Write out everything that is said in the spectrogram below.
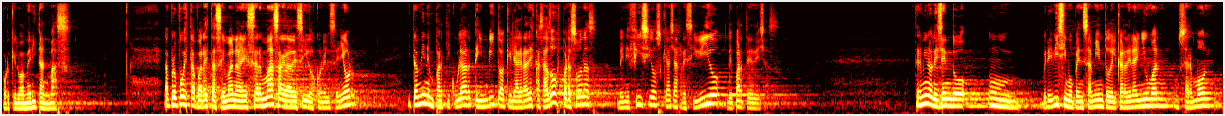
porque lo ameritan más. La propuesta para esta semana es ser más agradecidos con el Señor y también en particular te invito a que le agradezcas a dos personas beneficios que hayas recibido de parte de ellas. Termino leyendo un brevísimo pensamiento del cardenal Newman, un sermón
